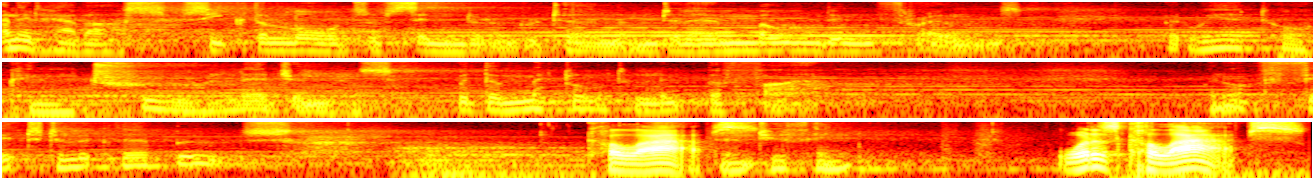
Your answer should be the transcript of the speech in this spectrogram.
And they'd have us seek the lords of Cinder and return them to their moulding thrones. But we're talking true legends with the metal to link the fire. We're not fit to lick their boots, Collapse. don't you think? What is collapse?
